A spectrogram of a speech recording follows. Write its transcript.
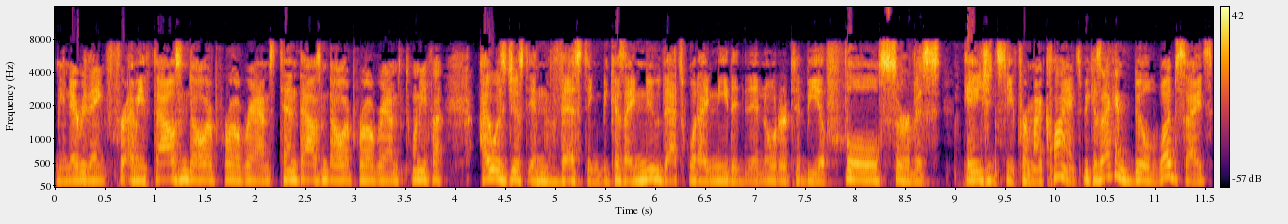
I mean, everything. For, I mean, thousand dollar programs, ten thousand dollar programs, twenty five. I was just investing because I knew that's what I needed in order to be a full service agency for my clients. Because I can build websites.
